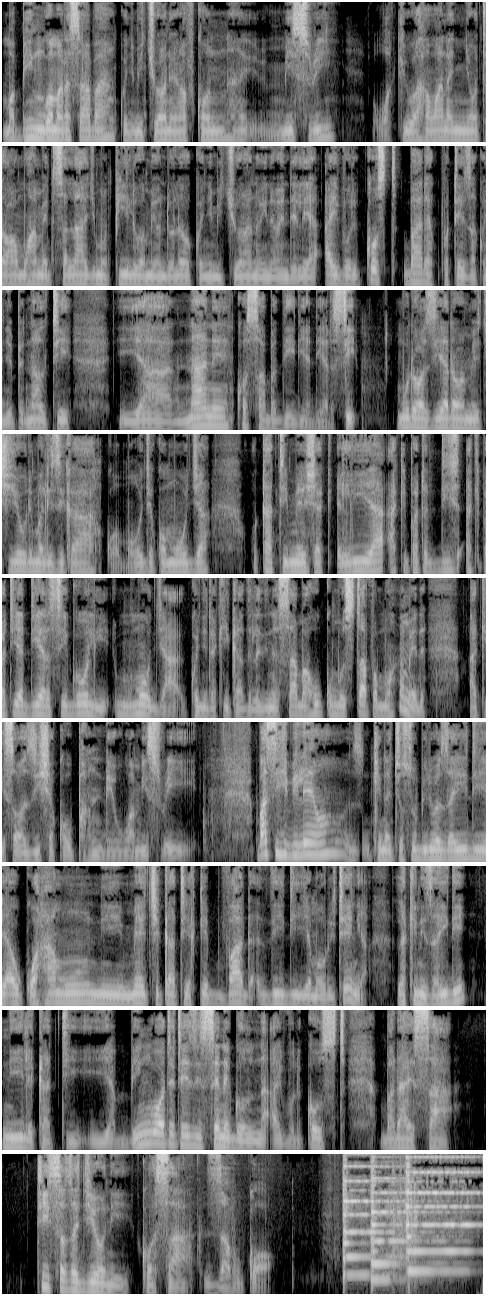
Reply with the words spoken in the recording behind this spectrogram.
Mabingwa mara saba kwenye michuano ya AFCON Misri wakiwa hawana nyota wao Mohamed Salah Jumapili wameondolewa kwenye michuano inayoendelea Ivory Coast baada ya kupoteza kwenye penalti ya nane kwa saba dhidi ya DRC. Muda wa ziada wa mechi hiyo ulimalizika kwa moja kwa moja wakati Meshak Elia akipata, akipatia DRC goli moja kwenye dakika 37 huku Mustafa Mohamed akisawazisha kwa upande wa Misri. Basi hivi leo kinachosubiriwa zaidi au kwa hamu ni mechi kati ya Cape Verde dhidi ya Mauritania, lakini zaidi ni ile kati ya bingwa watetezi Senegal na Ivory Coast baadaye saa tisa za jioni kwa saa za huko.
